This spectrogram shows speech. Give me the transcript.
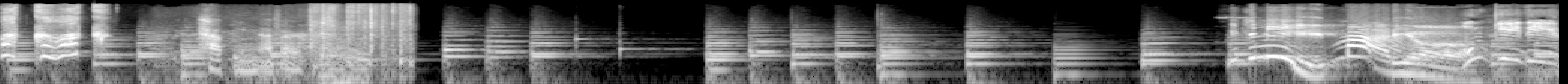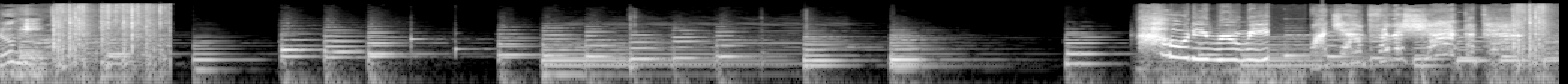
Look, look! Happy never. It's me, Mario! Monkey D. Luffy! Watch out for the shark attack!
